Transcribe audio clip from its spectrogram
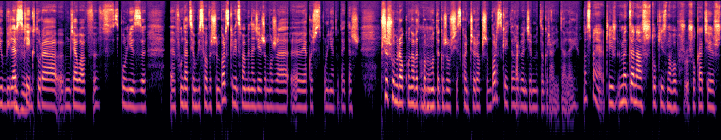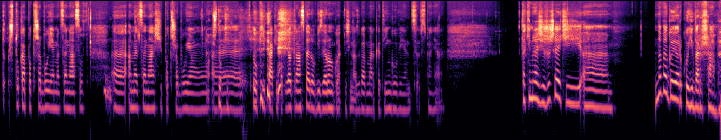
jubilerskiej, Mhm. która działa w, w, wspólnie z e, Fundacją Wisławy Szymborskie, więc mamy nadzieję, że może e, jakoś wspólnie tutaj też w przyszłym roku, nawet pomimo tego, że już się skończy rok Szymborskiej, to że Tak. będziemy to grali dalej. No wspaniale. Czyli mecenas sztuki, znowu sz- szukacie, szt- sztuka potrzebuje mecenasów, e, a mecenasi potrzebują Sztuki. E, sztuki tak, i takiego transferu wizerunku, jak to się nazywa w marketingu, więc wspaniale. W takim razie życzę Ci e, Nowego Jorku i Warszawy.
